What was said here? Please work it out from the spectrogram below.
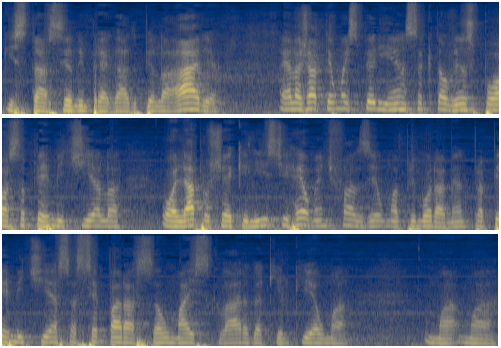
que está sendo empregado pela área, ela já tem uma experiência que talvez possa permitir ela olhar para o checklist e realmente fazer um aprimoramento para permitir essa separação mais clara daquilo que é uma uma, uma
